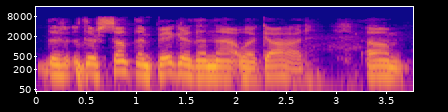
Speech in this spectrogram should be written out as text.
there's, there's something bigger than that with God. Um, th-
